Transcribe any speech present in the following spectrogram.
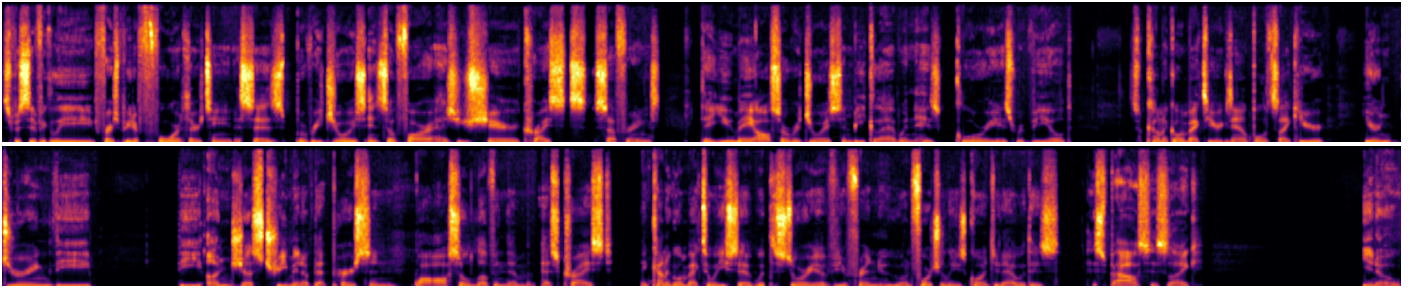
specifically First Peter four thirteen. It says, "But rejoice insofar as you share Christ's sufferings, that you may also rejoice and be glad when His glory is revealed." So, kind of going back to your example, it's like you're you're enduring the the unjust treatment of that person while also loving them as Christ. And kind of going back to what you said with the story of your friend who unfortunately is going through that with his his spouse is like you know,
